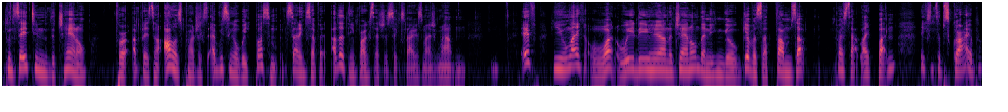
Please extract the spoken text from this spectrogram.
you can stay tuned to the channel for updates on all those projects every single week, plus some exciting stuff at other theme parks such as Six Flags Magic Mountain. If you like what we do here on the channel, then you can go give us a thumbs up press that like button. You can subscribe.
